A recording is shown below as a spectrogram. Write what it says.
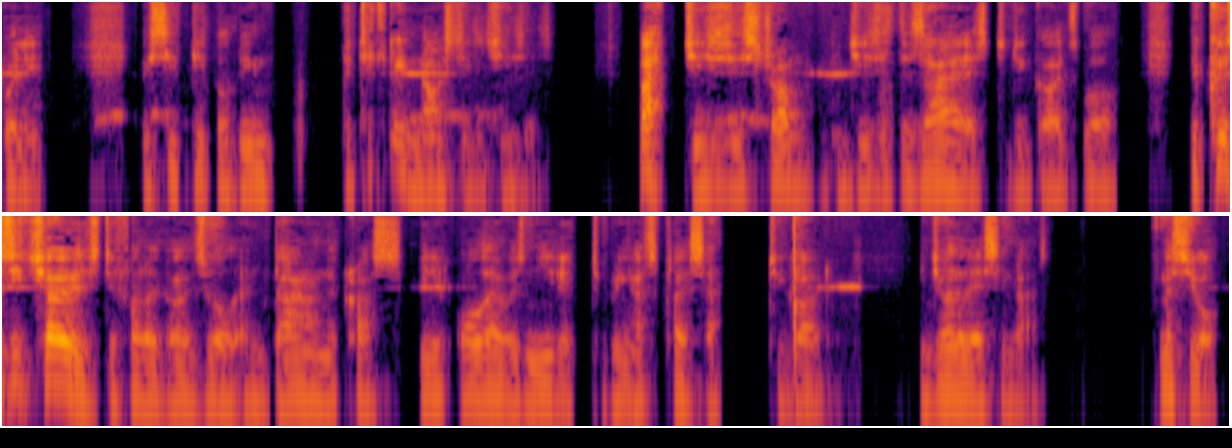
bullied. We see people being particularly nasty to Jesus. But Jesus is strong and Jesus desires to do God's will. Because he chose to follow God's will and die on the cross, he did all that was needed to bring us closer to God. Enjoy the lesson, guys. Miss you all.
